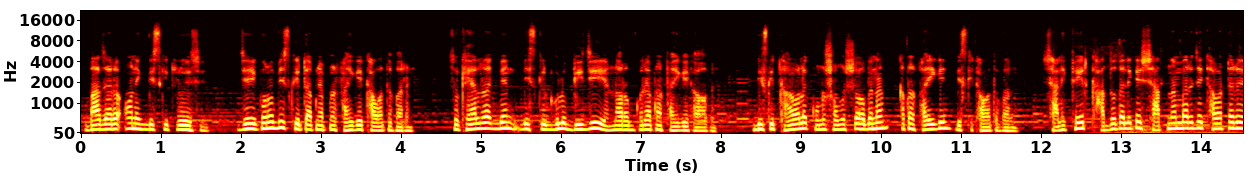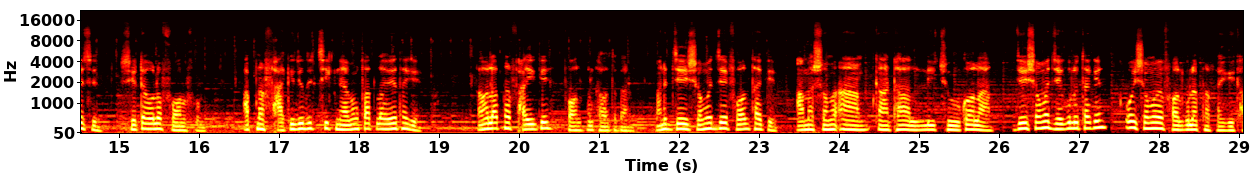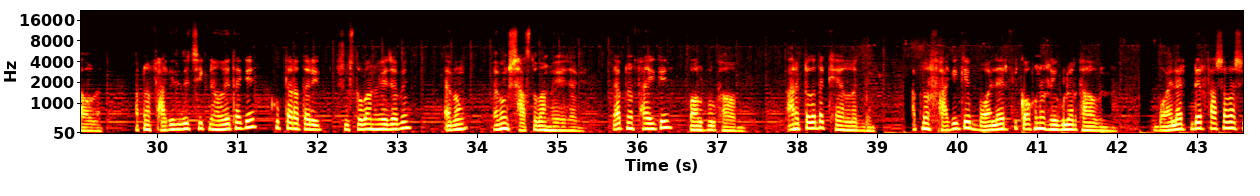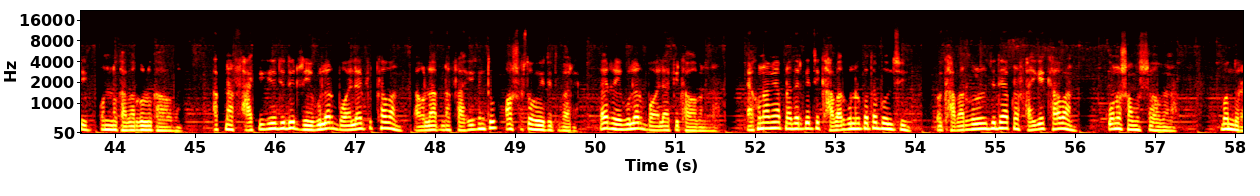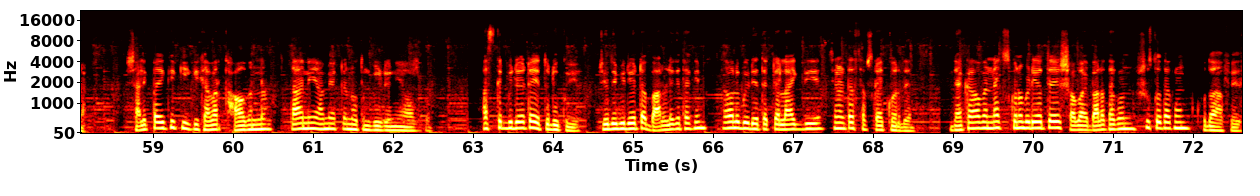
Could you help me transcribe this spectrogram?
বাজারে অনেক বিস্কিট রয়েছে। যে কোনো বিস্কিট আপনি আপনার ভাইকে খাওয়াতে পারেন। সো খেয়াল রাখবেন, বিস্কিটগুলো ভিজিয়ে নরম করে আপনার ভাইকে খাওয়াবেন। বিস্কিট খাওয়ালে কোনো সমস্যা হবে না, আপনার ভাইকে বিস্কিট খাওয়াতে পারেন। শালিক ভাইয়ের খাদ্য তালিকায় সাত নম্বরে যে খাবারটা রয়েছে, সেটা হলো ফল ফুল আপনার ফাঁকি যদি চিকনা এবং পাতলা হয়ে থাকে, তাহলে আপনার ফাইকে ফল ফুল খাওয়াতে পারেন। মানে যে সময় যে ফল থাকে, আমার সময় আম, কাঁঠাল, লিচু, কলা, যে সময় যেগুলো থাকে, ওই সময় ফলগুলো আপনার ফাইকে খাওয়াবেন। আপনার ফাঁকি যদি চিকনা হয়ে থাকে, খুব তাড়াতাড়ি সুস্থবান হয়ে যাবে এবং এবং স্বাস্থ্যবান হয়ে যাবে। আপনার ফাঁকিকে ফল ফুল খাওয়াবেন। আরেকটা কথা খেয়াল রাখবেন আপনার ফাঁকিকে ব্রয়লার ফিড কখনো রেগুলার খাওয়াবেন না। ব্রয়লার ফিডের পাশাপাশি অন্য খাবারগুলো খাওয়াবেন। আপনার ফাঁকিকে যদি রেগুলার ব্রয়লার ফিড খাওয়ান, তাহলে আপনার ফাঁকি কিন্তু অসুস্থ হয়ে যেতে পারে। তাই রেগুলার ব্রয়লার ফিড খাওয়াবেন না। এখন আমি আপনাদেরকে যে খাবারগুলোর কথা বলছি, ওই খাবারগুলো যদি আপনার ফাইকে খাওয়ান, কোনো সমস্যা হবে না। বন্ধুরা, শালিক পাইকে কী কী খাবার খাওয়াবেন না, তা নিয়ে আমি একটা নতুন ভিডিও নিয়ে আসব। আজকের ভিডিওটা এতটুকুই। যদি ভিডিওটা ভালো লেগে থাকে, তাহলে ভিডিওতে একটা লাইক দিয়ে চ্যানেলটা সাবস্ক্রাইব করে দেন। দেখা হবে নেক্সট কোনো ভিডিওতে সবাই ভালো থাকুন সুস্থ থাকুন খুদা হাফেজ।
